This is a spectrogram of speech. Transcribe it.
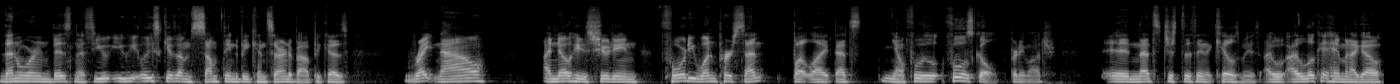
then we're in business. You, you at least give them something to be concerned about because right now, I know he's shooting 41%, but like that's, you know, fool, fool's gold pretty much. And that's just the thing that kills me. I, I look at him and I go,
